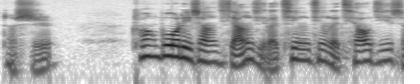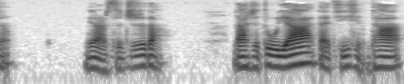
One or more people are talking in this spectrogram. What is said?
这时，窗玻璃上响起了轻轻的敲击声。尼尔斯知道，那是杜鸦在提醒他，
